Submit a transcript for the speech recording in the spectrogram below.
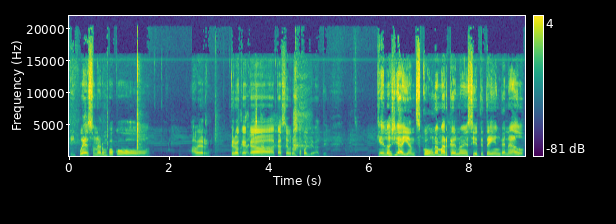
Y puede sonar un poco, a ver, creo que acá, acá se abre un poco el debate. Que los Giants con una marca de 9-7 te hayan ganado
